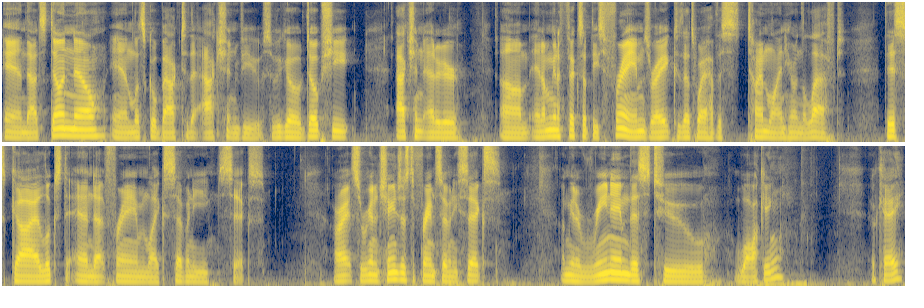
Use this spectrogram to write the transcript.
And that's done now. And let's go back to the action view. So we go dope sheet, action editor. Um, and I'm going to fix up these frames, right? Because that's why I have this timeline here on the left. This guy looks to end at frame like 76. All right, so we're going to change this to frame 76. I'm going to rename this to walking. Okay,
